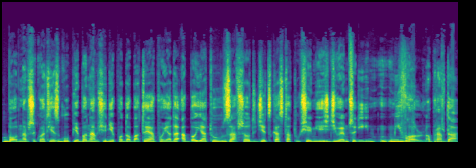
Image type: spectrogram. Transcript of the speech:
bo na przykład jest głupie, bo nam się nie podoba, to ja pojadę, albo ja tu zawsze od dziecka statusem jeździłem, czyli mi wolno, prawda?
